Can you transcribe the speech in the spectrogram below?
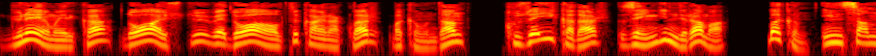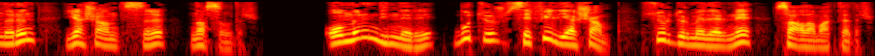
Güney Amerika doğaüstü ve doğaaltı kaynaklar bakımından kuzeyi kadar zengindir ama bakın insanların yaşantısı nasıldır. Onların dinleri bu tür sefil yaşam sürdürmelerini sağlamaktadır.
